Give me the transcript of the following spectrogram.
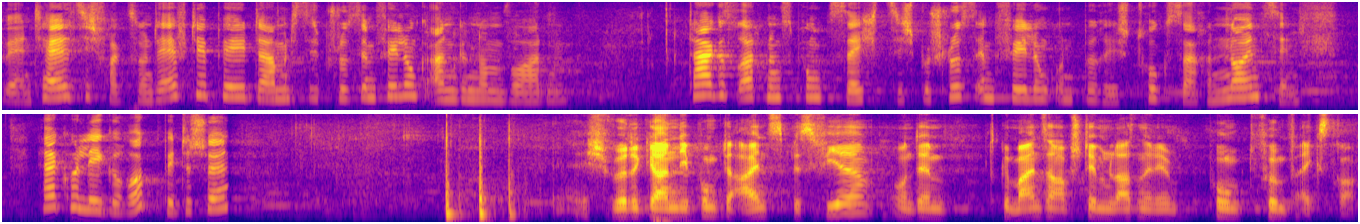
Wer enthält sich? Fraktion der FDP. Damit ist die Beschlussempfehlung angenommen worden. Tagesordnungspunkt 60, Beschlussempfehlung und Bericht, Drucksache 19. Herr Kollege Rock, bitte schön. Ich würde gerne die Punkte 1 bis 4 und den gemeinsam abstimmen lassen und den Punkt 5 extra.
